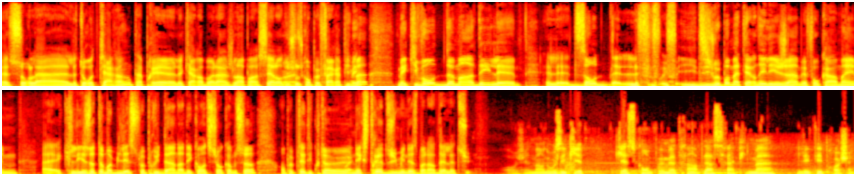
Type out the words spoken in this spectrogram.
euh, sur l'autoroute 40 après euh, le carambolage l'an passé. Alors, ouais. des choses qu'on peut faire rapidement, mais, mais qui vont demander, le, le disons, le, il dit, je veux pas materner les gens, mais il faut quand même euh, que les automobilistes soient prudents dans des conditions comme ça. On peut peut-être écouter un, ouais. un extrait du ministre Bonardel là-dessus. J'ai demandé aux équipes qu'est-ce qu'on peut mettre en place rapidement l'été prochain?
